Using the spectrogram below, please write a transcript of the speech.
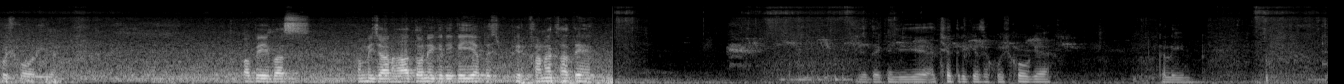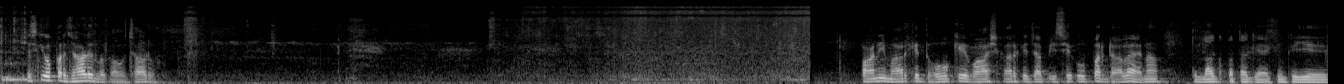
खुशबू हो रही है। अभी बस अम्मी जान हाथ धोने के लिए गई है, बस फिर खाना खाते हैं। ये देखें जी, ये अच्छे तरीके से खुश्क हो गया क्लीन। इसके ऊपर झाड़ू लगाओ, झाड़ू। पानी मार के, धो के वाश करके जब इसे ऊपर डाला है ना तो लग पता गया है, क्योंकि ये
